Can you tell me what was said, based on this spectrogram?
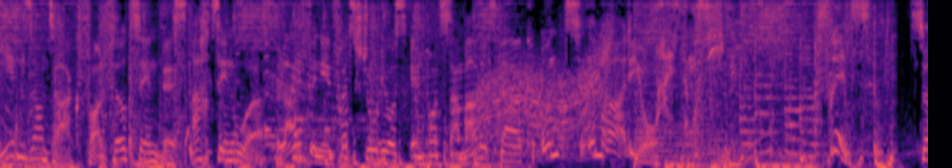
Jeden Sonntag von 14 bis 18 Uhr. Live in den Fritz Studios in Potsdam-Babelsberg und im Radio. Meiste Musik. Fritz. So,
